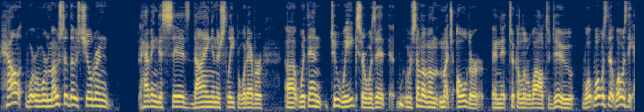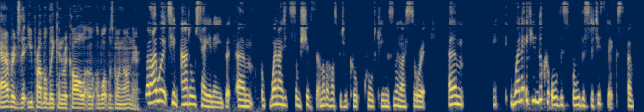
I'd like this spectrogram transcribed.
How were, were most of those children having this SIDS, dying in their sleep or whatever? Uh, within two weeks, or was it were some of them much older and it took a little while to do? What, what was the what was the average that you probably can recall of, of what was going on there? Well, I worked in adult A and E, but um, when I did some shifts at another hospital called, called Kingsmill, I saw it. Um, when if you look at all this all the statistics of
